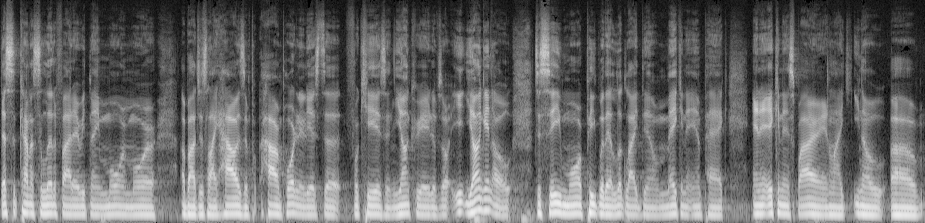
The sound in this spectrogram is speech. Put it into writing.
that's kind of solidified everything more and more about just like how is imp- how important it is to for kids and young creatives or young and old to see more people that look like them making an impact, and it, it can inspire and like you know. Um,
